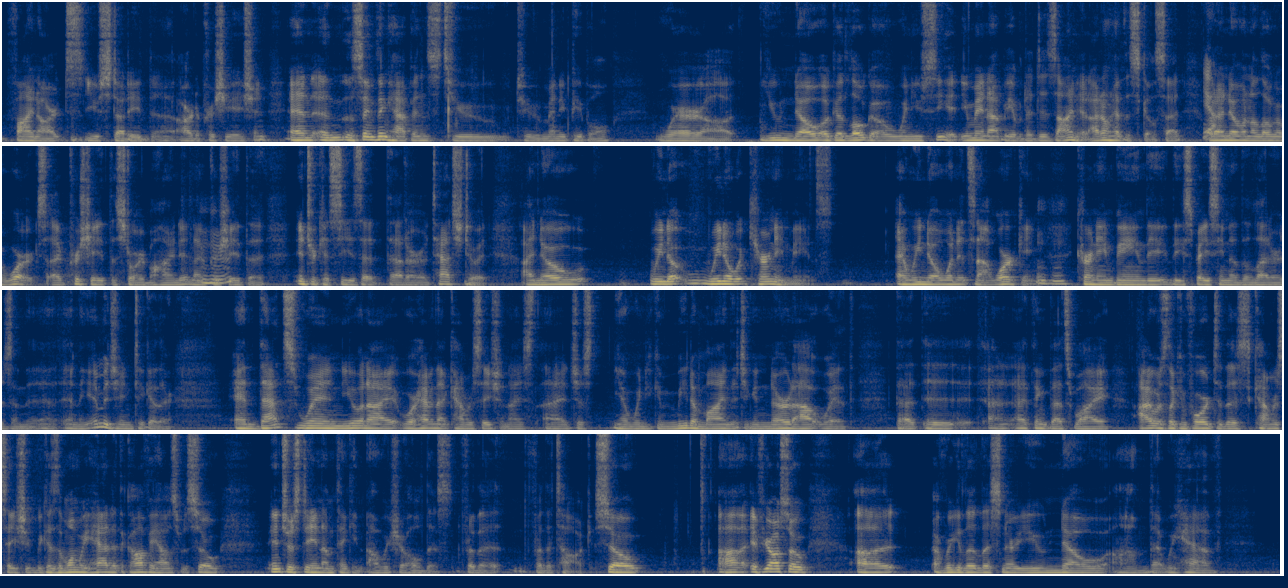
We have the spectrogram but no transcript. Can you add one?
fine arts. You studied uh, art appreciation, and and the same thing happens to to many people, where uh, you know a good logo when you see it. You may not be able to design it. I don't have the skill set, Yeah. but I know when a logo works. I appreciate the story behind it, and I appreciate the intricacies that that are attached to it. I know we know we know what kerning means and we know when it's not working. Kerning being the the spacing of the letters and the and the imaging together. And that's when you and I were having that conversation. I, I just, you know, when you can meet a mind that you can nerd out with, that uh, I think that's why I was looking forward to this conversation because the one we had at the coffee house was so interesting. I'm thinking, oh, we should hold this for the for the talk. So uh, if you're also uh, a regular listener, you know um, that we have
